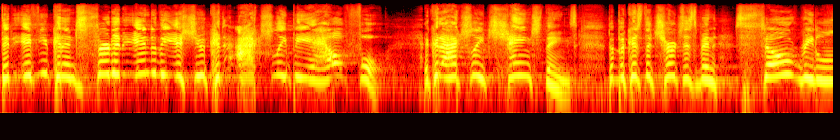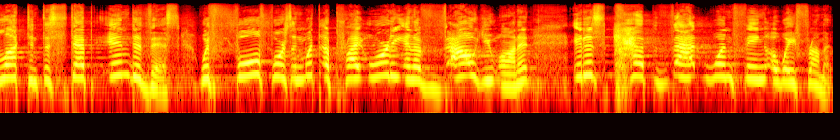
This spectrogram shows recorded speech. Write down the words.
that if you can insert it into the issue, could actually be helpful. It could actually change things. But because the church has been so reluctant to step into this with full force and with a priority and a value on it, it has kept that one thing away from it.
